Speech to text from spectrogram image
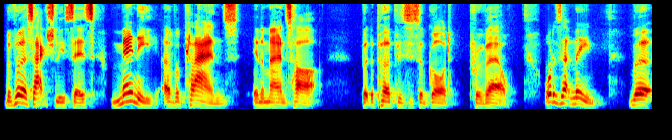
The verse actually says, Many are the plans in a man's heart, but the purposes of God prevail. What does that mean? That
